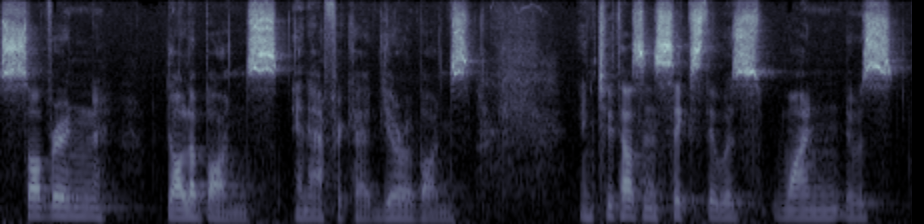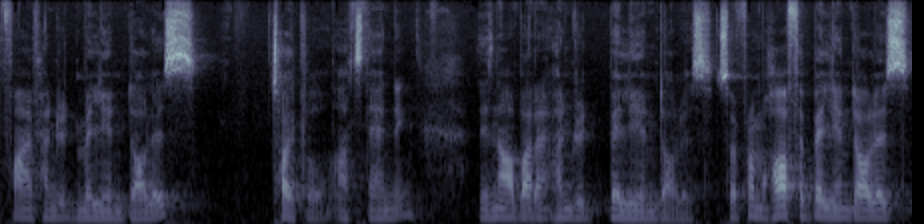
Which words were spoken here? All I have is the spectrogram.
sovereign dollar bonds in Africa, euro bonds. In 2006, there was one, there was 500 million dollars total outstanding. There's now about 100 billion dollars. So from half a billion dollars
